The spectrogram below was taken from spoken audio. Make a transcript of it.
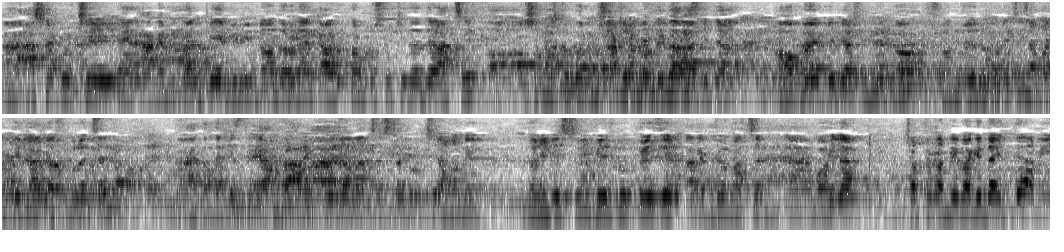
আশা করছি আগামীকালকে বিভিন্ন ধরনের কার- কর্মসূচি তাদের আছে। এই সমস্ত কর্মসূচির মধ্যে তারা যেটা আহ্বায়ক সংযোজন করেছেন আমার যেটা বলেছেন। তাদের কাছ থেকে আমরা আরেকটু জানার চেষ্টা করছি। আমাদের দৈনিক ডেস্টিনি ফেসবুক পেজের আরেকজন আছেন মহিলা, চট্টগ্রাম বিভাগের দায়িত্বে। আমি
